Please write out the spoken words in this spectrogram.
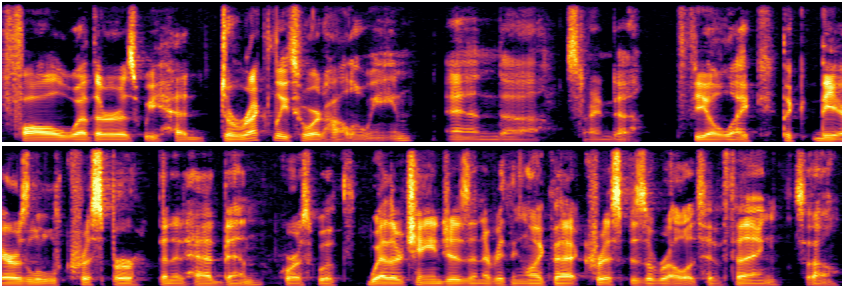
fall weather as we head directly toward Halloween and uh, starting to feel like the, the air is a little crisper than it had been. Of course, with weather changes and everything like that, crisp is a relative thing. So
